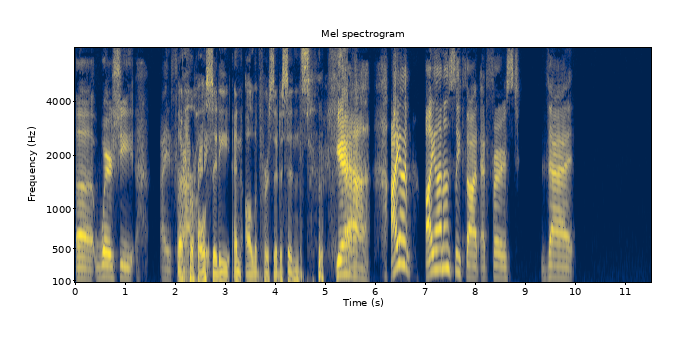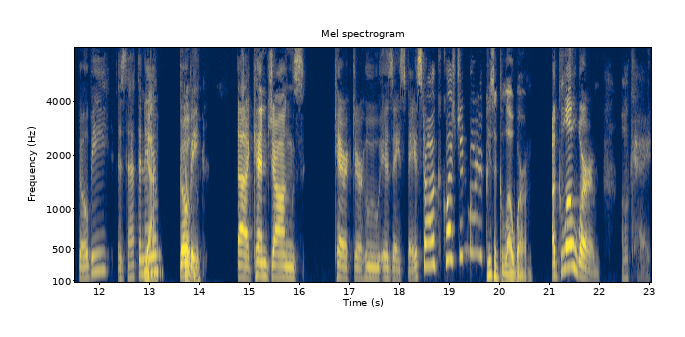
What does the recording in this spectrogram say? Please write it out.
uh where she I forgot her whole city and all of her citizens. Yeah. I on I honestly thought at first that Gobi, is that the Yeah. name? Gobi. Gobi. Uh Ken Jeong's character who is a space dog question mark? He's a glowworm. A glowworm. Okay.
